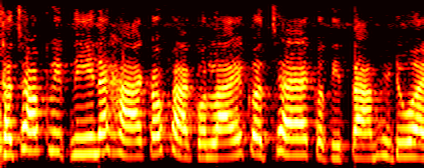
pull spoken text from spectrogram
ถ้าชอบคลิปนี้นะคะ ก็ฝากกดไลค์กดแชร์กดติดตามให้ด้วย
